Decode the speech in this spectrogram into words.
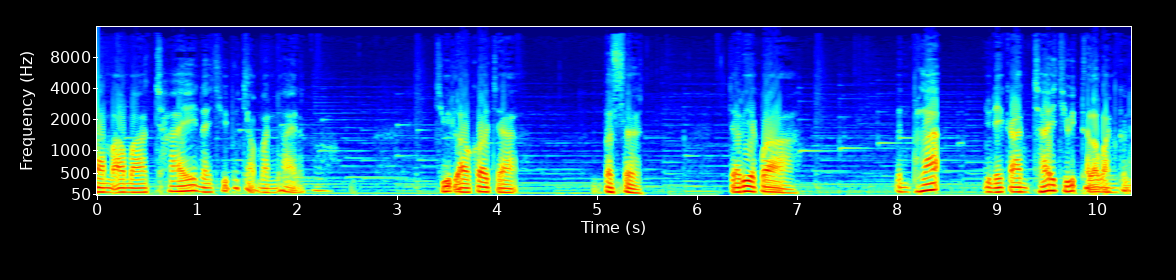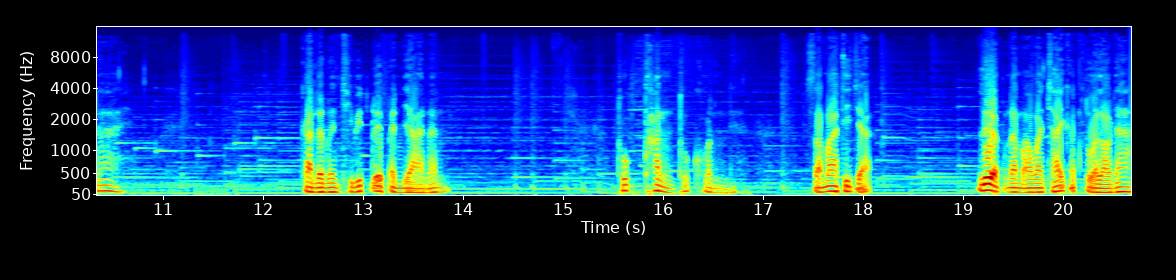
นำเอามาใช้ในชีวิตประจำวันได้แล้วก็ชีวิตเราก็จะ ประเสริฐ จะเรียกว่า เป็นพระอยู่ในการใช้ชีวิตแต่ละวันก็ได้ การดำเนินชีวิตด้วยปัญญานั้น ทุกท่านทุกคนสามารถที่จะเลือกนำเอามาใช้กับตัวเราได้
